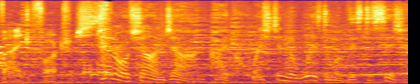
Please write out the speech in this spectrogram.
find a fortress. General Shen-Jon, I question the wisdom of this decision.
